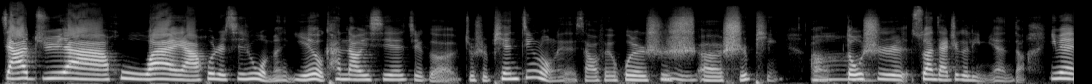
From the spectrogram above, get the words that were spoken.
家居呀、户外呀，或者其实我们也有看到一些这个就是偏金融类的消费，或者是食、呃食品啊、哦都是算在这个里面的。因为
